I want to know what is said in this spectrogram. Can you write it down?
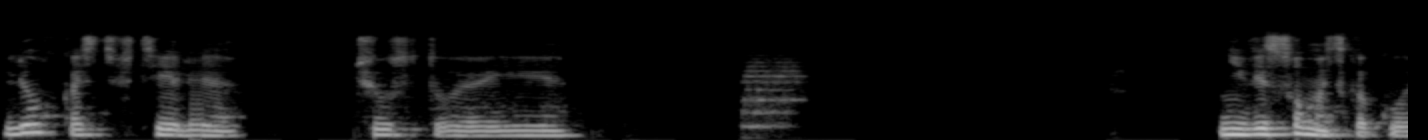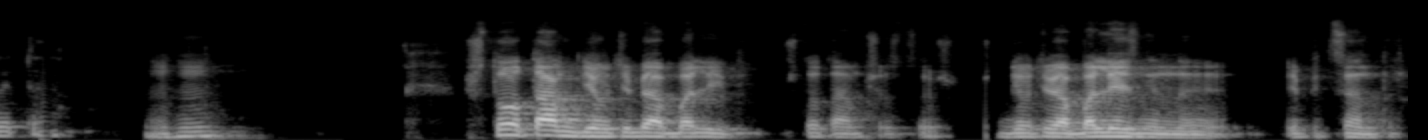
Легкость в теле чувствую и невесомость какую-то. Угу. Что там, где у тебя болит? Что там чувствуешь? Где у тебя болезненный эпицентр?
